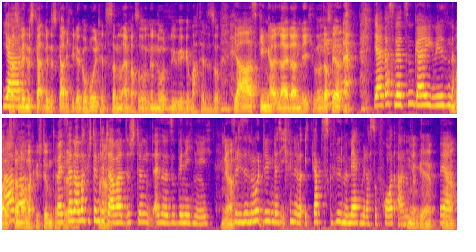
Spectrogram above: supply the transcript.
Ja. Weißt du, wenn du es gar, wenn gar nicht wieder geholt hättest, sondern einfach so eine Notlüge gemacht hättest, so, ja, es ging halt leider nicht. So, das wäre, Ja, das wäre zu geil gewesen. weil es dann auch noch gestimmt hätte. Weil es dann auch noch gestimmt Ja. hätte, aber das stimmt, also so bin ich nicht. Ja. So diese Notlügen, dass ich finde, ich glaube, das Gefühl, wir merken mir das sofort an. Okay, Ja. ja.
